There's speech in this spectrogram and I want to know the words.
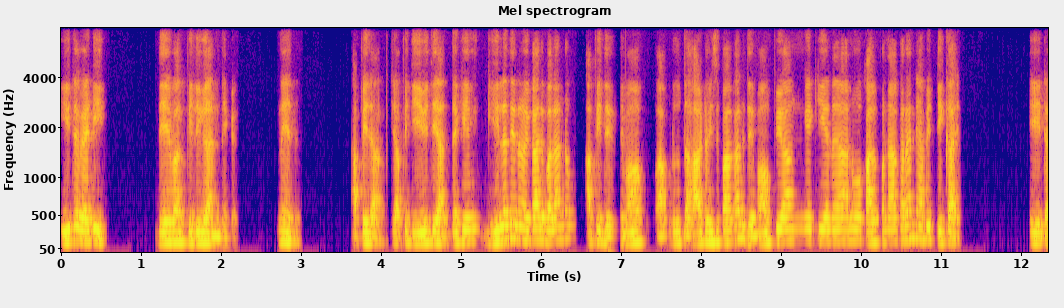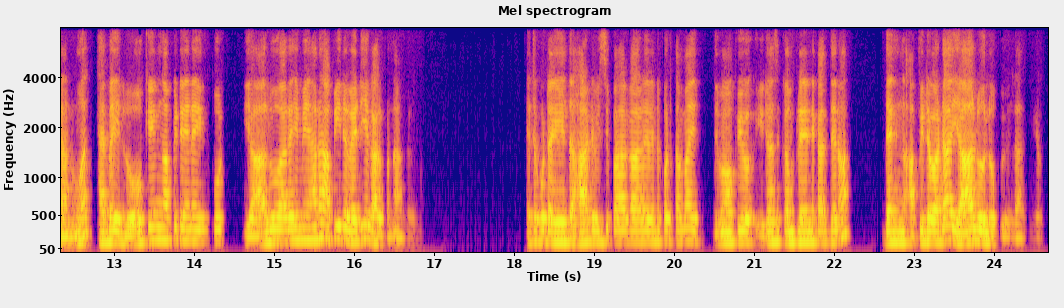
ඊට වැඩි දේවල් පිළිගන්න එක නේද? අපි අපි ජීවිතයේ අත්දැකීම් ගිහිල්ලා තියෙන ඔය කාලේ බලන්න අපි දෙමව අවුරුදු 18 25 කාලේ දෙමව්පියන්ගේ කියන අනුව කල්පනා කරන්නේ අපි ටිකයි. ඊට අනුව හැබැයි ලෝකෙන් අපිට එන ඉන්පුට් යාළුවෝ අර හිමේ හර අපිට වැඩි කල්පනා කරනවා. එතකොට මේ 18 25 කාලේ වෙනකොට තමයි දෙමාපියෝ ඊට පස්සේ කම්ප්ලේන් එකක් දෙනවා. දැන් අපිට වඩා යාළුවෝ ලොකු වෙලා කියලා.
